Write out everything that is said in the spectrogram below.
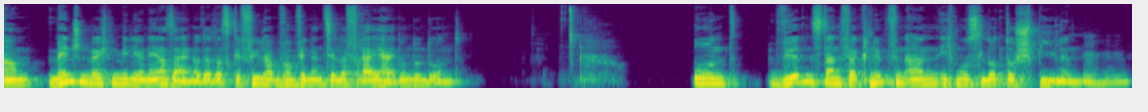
Ähm, Menschen möchten Millionär sein oder das Gefühl haben von finanzieller Freiheit und, und, und. Und würden es dann verknüpfen an, ich muss Lotto spielen. Mhm.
